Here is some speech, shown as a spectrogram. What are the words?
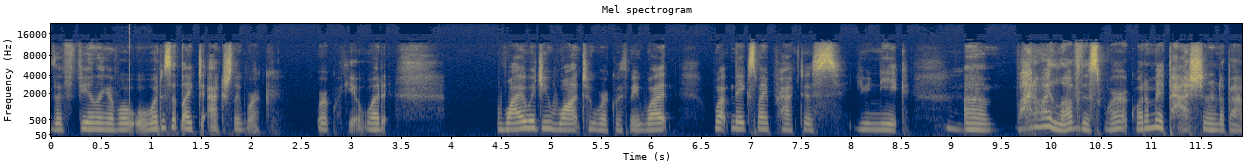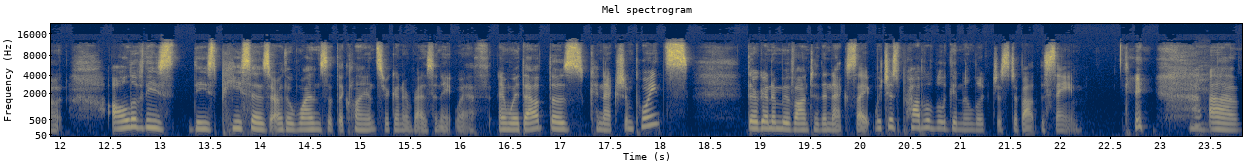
the feeling of well, what is it like to actually work work with you? What why would you want to work with me? What what makes my practice unique? Mm. um, why do i love this work? What am i passionate about? All of these these pieces are the ones that the clients are going to resonate with and without those connection points they're going to move on to the next site, which is probably going to look just about the same. um,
